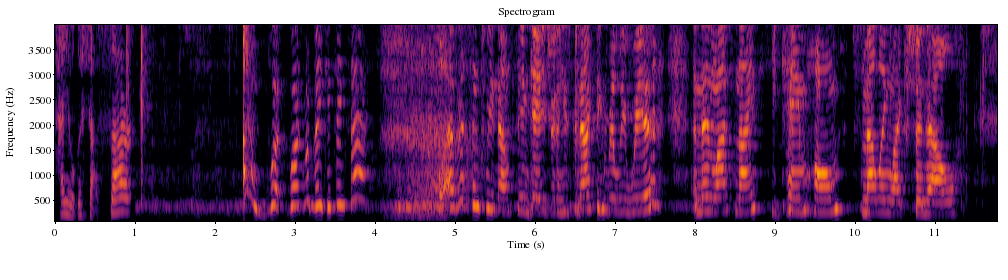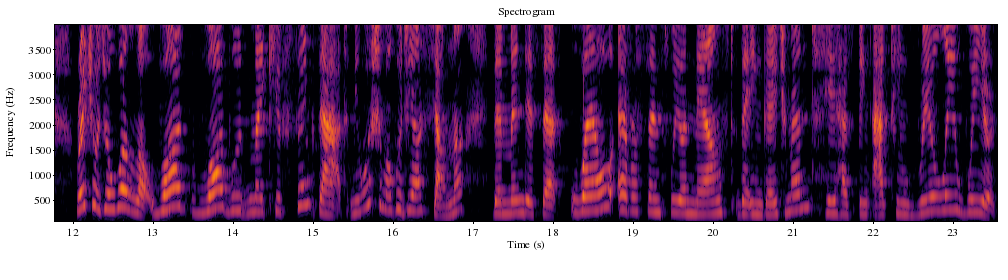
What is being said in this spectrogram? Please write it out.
还有个小三儿。What what would make you think that? Well, ever since we announced the engagement, he's been acting really weird. And then last night, he came home smelling like Chanel. Rachel 就问了，What What would make you think that？你为什么会这样想呢？Then Mindy said, Well, ever since we announced the engagement, he has been acting really weird.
